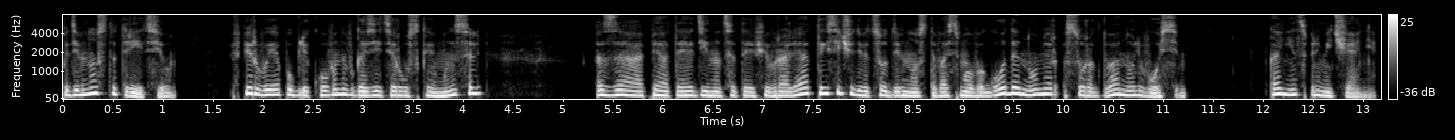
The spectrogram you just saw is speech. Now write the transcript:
по 93. Впервые опубликовано в газете «Русская мысль» за 5-11 февраля 1998 года, номер 4208. Конец примечания.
